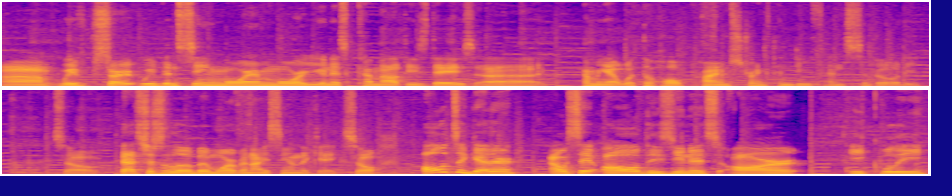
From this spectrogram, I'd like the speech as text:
Um, we've started. We've been seeing more and more units come out these days, uh, coming out with the whole prime strength and defense ability. So that's just a little bit more of an icing on the cake. So altogether, I would say all these units are equally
